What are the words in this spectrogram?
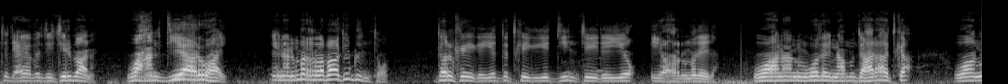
saddex iyo afartan jir baana waxaan diyaar u hay inaan mar labaad u dhinto dalkayga iyo dadkayga iyo diinteyda iyo iyo xornimadeyda waanaanu wadaynaa mudaharaadka waanu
